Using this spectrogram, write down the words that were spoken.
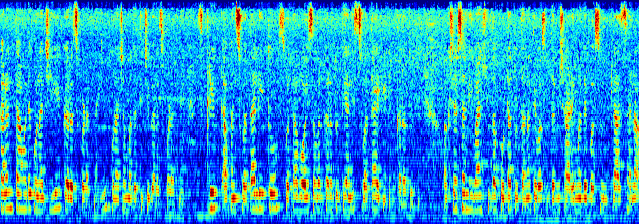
कारण त्यामध्ये कोणाचीही गरज पडत नाही. कोणाच्या मदतीची गरज पडत नाही. स्क्रिप्ट आपण स्वतः लिहितो स्वतः व्हॉइस ओव्हर करत होती आणि स्वतः एडिटिंग करत होती. अक्षरशः निवांत सुद्धा पोटात होता ना तेव्हा सुद्धा मी शाळेमध्ये बसून क्लास झाला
